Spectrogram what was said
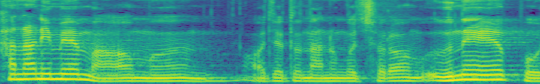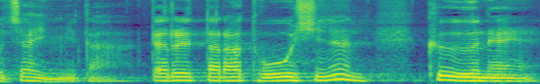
하나님의 마음은 어제도 나눈 것처럼 은혜의 보좌입니다. 때를 따라 도우시는 그 은혜,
